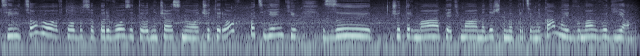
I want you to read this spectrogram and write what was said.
ціль цього автобуса перевозити одночасно чотирьох пацієнтів з чотирма-п'ятьма медичними працівниками і двома водіями.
